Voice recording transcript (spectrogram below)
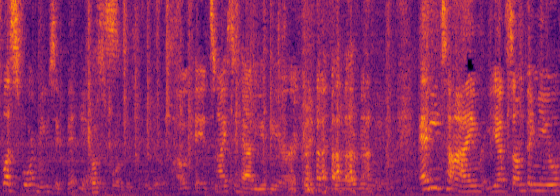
Plus four music videos. Plus four music videos. Okay, it's nice to have you here. Thank you for having me. Anytime you have something new,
